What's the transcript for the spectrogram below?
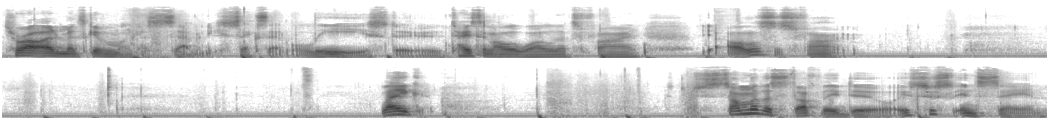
Terrell Edmunds, give him like a 76 at least, dude. Tyson Alualu, that's fine. Yeah, all this is fine. Like, some of the stuff they do, it's just insane.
